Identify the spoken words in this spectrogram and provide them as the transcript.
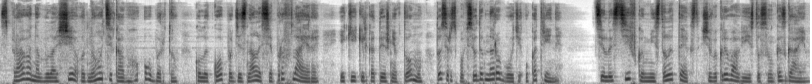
Справа набула ще одного цікавого оберту, коли копи дізналися про флаєри, які кілька тижнів тому хтось розповсюдив на роботі у Катріни. Ці листівки містили текст, що викривав її стосунки з Гаєм.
